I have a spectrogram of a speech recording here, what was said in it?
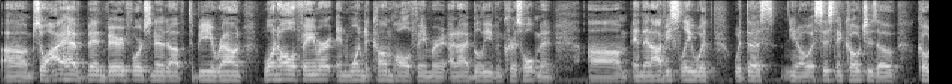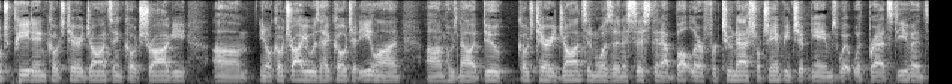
Um, so I have been very fortunate enough to be around one Hall of Famer and one to come Hall of Famer, and I believe in Chris Holtman. Um, and then obviously with with the you know assistant coaches of Coach Pedon, Coach Terry Johnson, Coach Schrage. Um, you know, Coach Schrage was a head coach at Elon, um, who's now at Duke. Coach Terry Johnson was an assistant at Butler for two national championship games with, with Brad Stevens,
